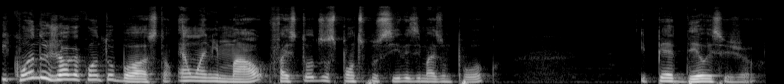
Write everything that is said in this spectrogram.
E quando joga contra o Boston, é um animal, faz todos os pontos possíveis e mais um pouco. E perdeu esse jogo.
